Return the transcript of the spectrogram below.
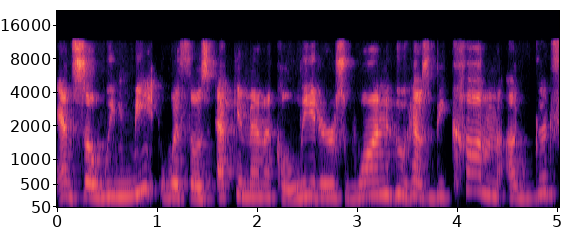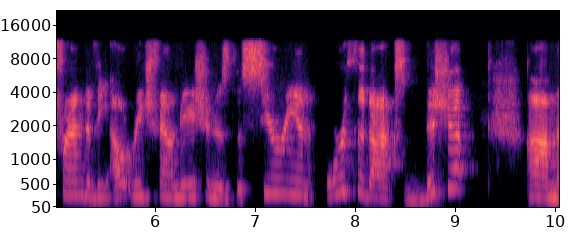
And so we meet with those ecumenical leaders. One who has become a good friend of the Outreach Foundation is the Syrian Orthodox bishop um,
